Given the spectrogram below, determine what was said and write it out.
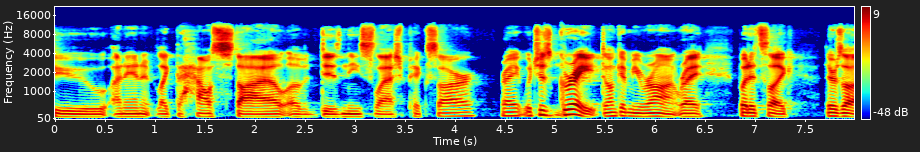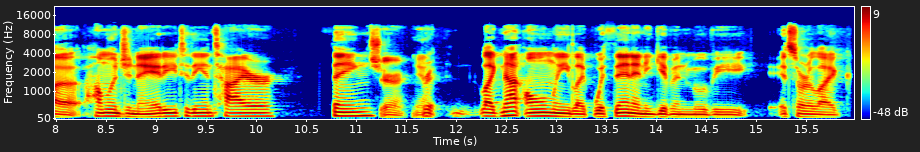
to an like the house style of Disney slash Pixar, right? Which Mm-hmm. is great. Don't get me wrong, right? But it's like there's a homogeneity to the entire thing sure yeah like not only like within any given movie it's sort of like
